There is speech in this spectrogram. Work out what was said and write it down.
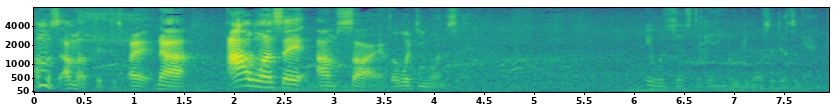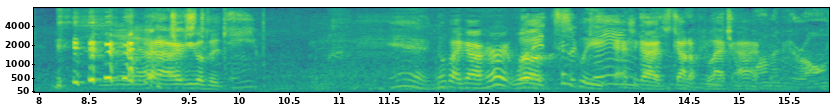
I'm gonna, I'm gonna pick this. All right, now I want to say I'm sorry, but what do you want to say? It was just a game. You gonna say just again? Yeah. you gonna say, Game. yeah, nobody got hurt. But Well, it's a technically, game actually that got has got a black eye. one of your own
